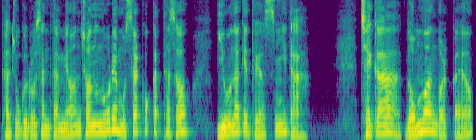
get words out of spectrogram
가족으로 산다면 저는 오래 못 살 것 같아서 이혼하게 되었습니다. 제가 너무한 걸까요?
